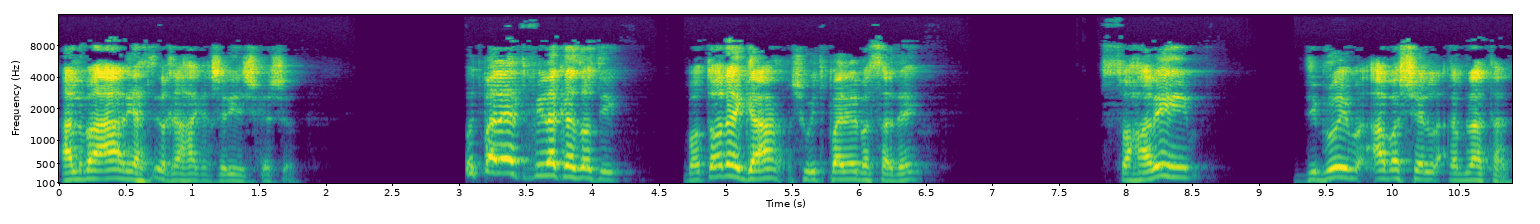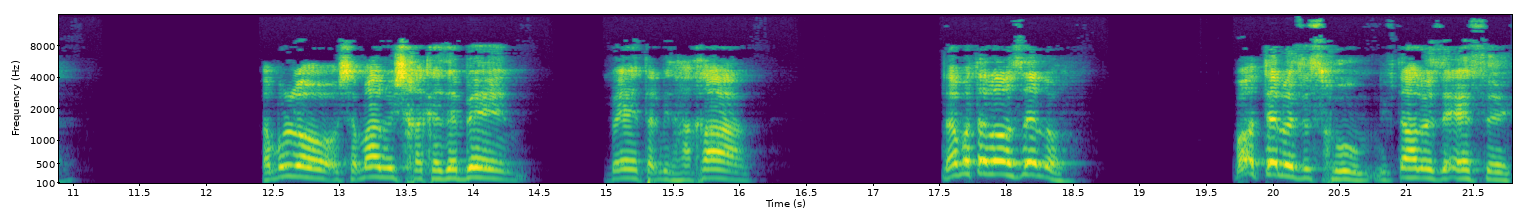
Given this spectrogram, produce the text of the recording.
הלוואה, אני אעשה לך אחר כך שאני איש כשר. הוא התפלל תפילה כזאת. באותו רגע שהוא התפלל בשדה, סוחרים דיברו עם אבא של רב נתן. אמרו לו, שמענו, יש לך כזה בן, בן, תלמיד חכם, למה אתה לא עוזר לו? בוא תן לו איזה סכום, נפתח לו איזה עסק,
